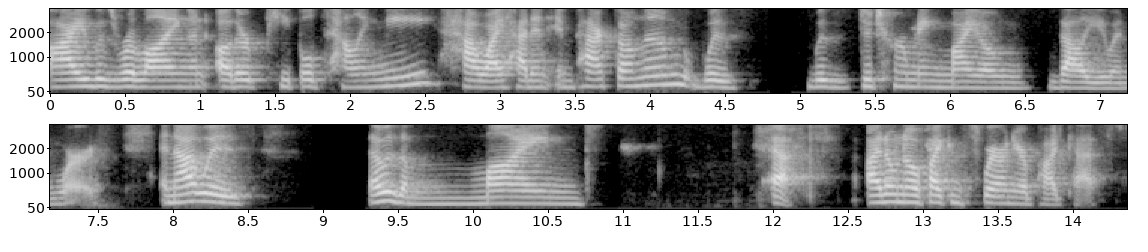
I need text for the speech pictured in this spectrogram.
I was relying on other people telling me how I had an impact on them was was determining my own value and worth. And that was that was a mind F. I don't know if I can swear on your podcast.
